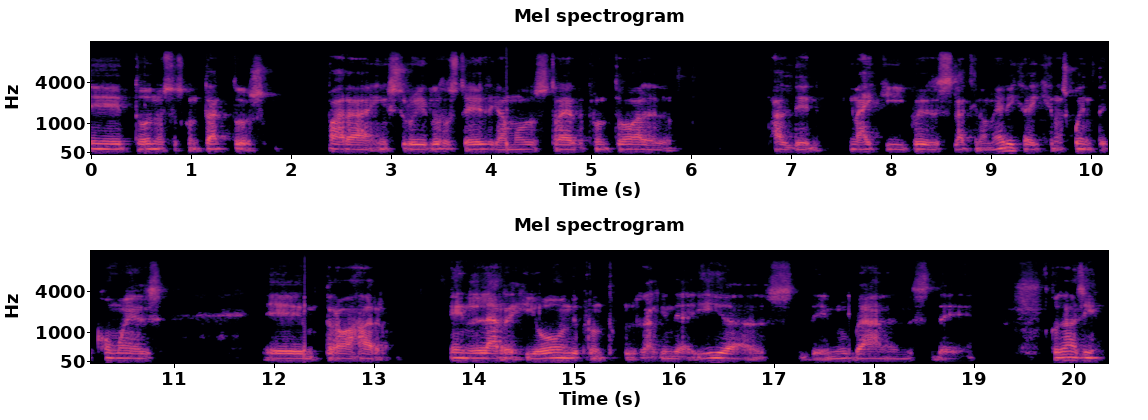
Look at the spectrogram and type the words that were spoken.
eh, todos nuestros contactos para instruirlos a ustedes, digamos, traer de pronto al, al de Nike, pues Latinoamérica, y que nos cuente cómo es eh, trabajar en la región, de pronto pues, alguien de Adidas, de New Balance, de cosas así,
